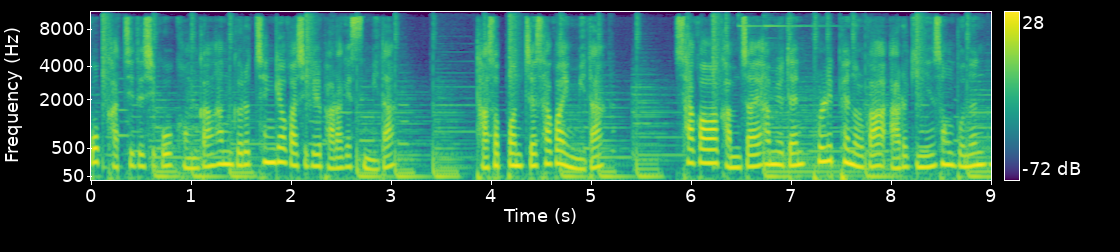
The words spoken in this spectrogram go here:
꼭 같이 드시고 건강 한 그릇 챙겨가시길 바라겠습니다. 다섯 번째 사과입니다. 사과와 감자에 함유된 폴리페놀과 아르기닌 성분은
